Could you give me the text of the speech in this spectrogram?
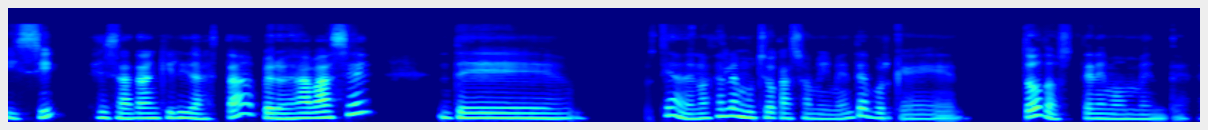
Y sí, esa tranquilidad está, pero es a base de, hostia, de no hacerle mucho caso a mi mente, porque todos tenemos mente.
